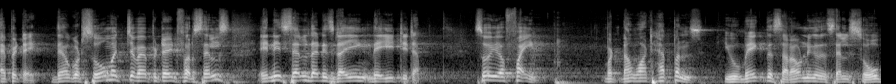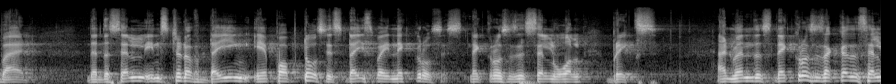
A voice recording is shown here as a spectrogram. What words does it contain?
appetite. They have got so much of appetite for cells, any cell that is dying, they eat it up. So you're fine. But now what happens? You make the surrounding of the cell so bad that the cell, instead of dying apoptosis, dies by necrosis. Necrosis is cell wall breaks. And when this necrosis occurs, the cell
